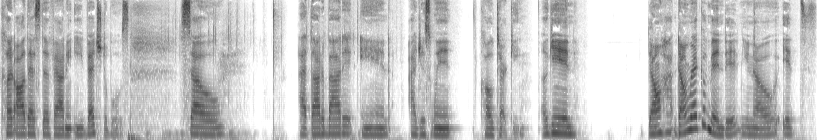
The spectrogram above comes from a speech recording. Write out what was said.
Cut all that stuff out and eat vegetables." So I thought about it, and I just went cold turkey again. Don't don't recommend it. You know, it's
